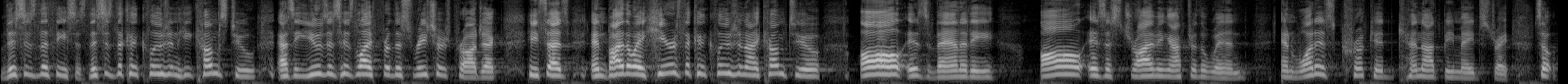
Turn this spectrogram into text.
This is the thesis. This is the conclusion he comes to as he uses his life for this research project. He says, and by the way, here's the conclusion I come to all is vanity, all is a striving after the wind, and what is crooked cannot be made straight. So,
